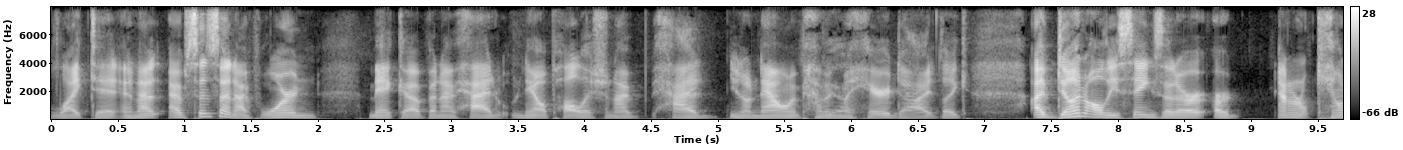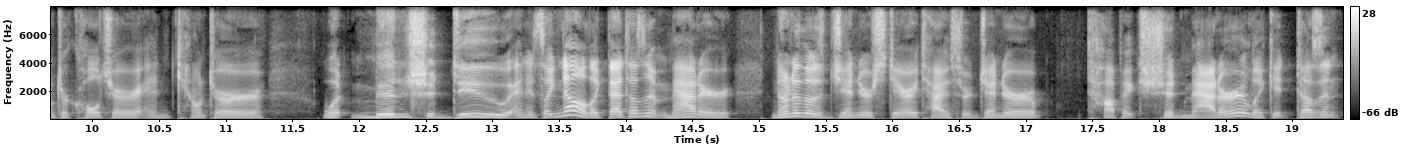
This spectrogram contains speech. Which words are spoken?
liked it. And I, I've since then I've worn makeup and I've had nail polish and I've had you know now I'm having my hair dyed. Like I've done all these things that are are I don't know counterculture and counter what men should do. And it's like no like that doesn't matter. None of those gender stereotypes or gender topics should matter. Like it doesn't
